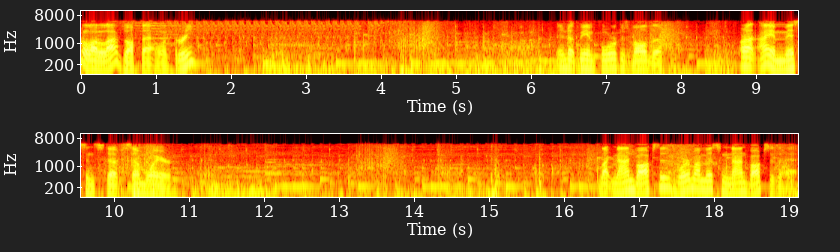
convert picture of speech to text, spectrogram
Got a lot of lives off that one. Three. Ended up being four because of all the... Alright, I am missing stuff somewhere. Like nine boxes? Where am I missing nine boxes at?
